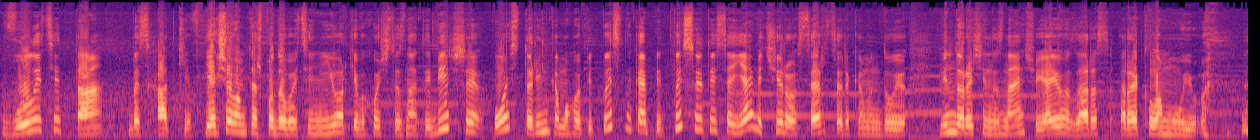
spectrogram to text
вулиці та безхатків. Якщо вам теж подобається Нью-Йорк і ви хочете знати більше, ось сторінка мого підписника. Підписуйтеся, я від щирого серця рекомендую. Він, до речі, не знає, що я його зараз рекламую.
